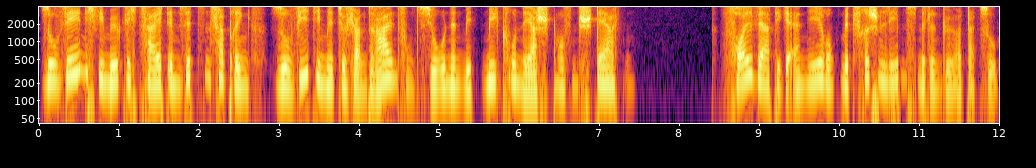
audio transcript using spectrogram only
So wenig wie möglich Zeit im Sitzen verbringen sowie die mitochondralen Funktionen mit Mikronährstoffen stärken. Vollwertige Ernährung mit frischen Lebensmitteln gehört dazu.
